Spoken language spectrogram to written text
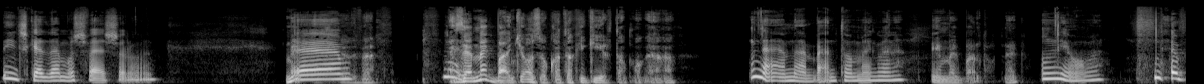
Nincs kedvem most felsorolni. Mi? Um, Ezzel megbántja azokat, akik írtak magának. Nem, nem bántom meg vele. Én megbántotnék. Jó van. Nem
